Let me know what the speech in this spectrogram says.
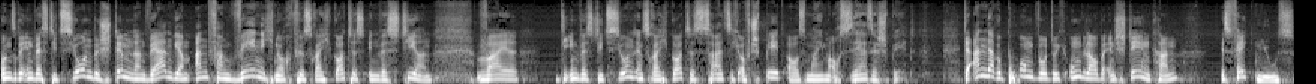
unsere Investitionen bestimmen, dann werden wir am Anfang wenig noch fürs Reich Gottes investieren, weil die Investition ins Reich Gottes zahlt sich oft spät aus, manchmal auch sehr, sehr spät. Der andere Punkt, wodurch Unglaube entstehen kann, ist Fake News.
